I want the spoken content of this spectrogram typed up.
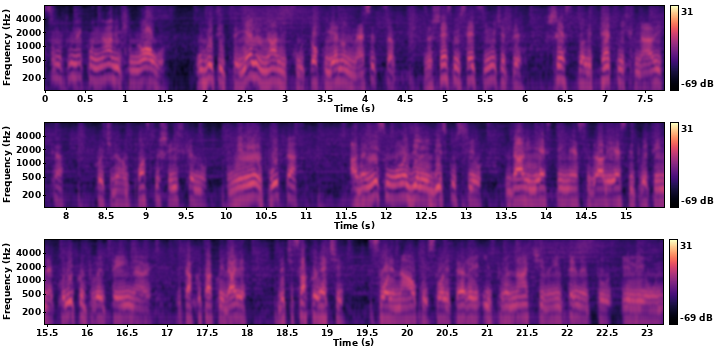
samo tu neku naviku novu, ubacite jednu naviku u toku jednog mjeseca, za šest mjeseci imat ćete šest kvalitetnih navika koji će da vam pospeše ishranu milijon puta, a da nismo ulazili u diskusiju da li jesti meso, da li jesti proteine, koliko proteina i tako tako i dalje, da će svako reći svoju nauku i svoju teoriju i pronaći na internetu ili u,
